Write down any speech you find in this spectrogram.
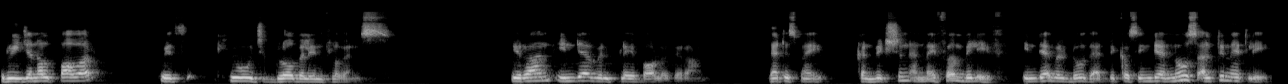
regional power with huge global influence, Iran, India will play ball with Iran. That is my conviction and my firm belief. India will do that because India knows ultimately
